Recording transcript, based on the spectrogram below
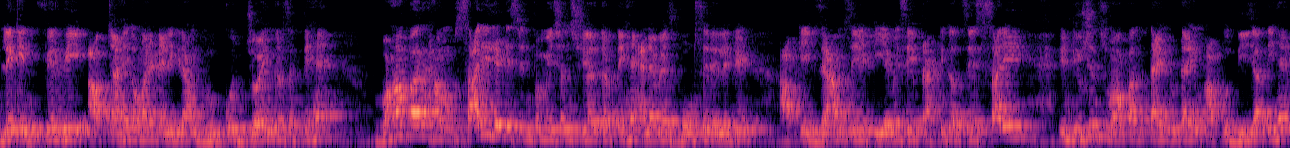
लेकिन फिर भी आप चाहें तो हमारे टेलीग्राम ग्रुप को ज्वाइन कर सकते हैं। वहाँ पर हम सारी लेटेस्ट इन्फॉर्मेशन शेयर करते हैं एनएमएस बोर्ड से रिलेटेड आपके एग्ज़ाम से टीएमए से प्रैक्टिकल से, सारी इंट्यूशन वहाँ पर टाइम टू टाइम आपको दी जाती हैं।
